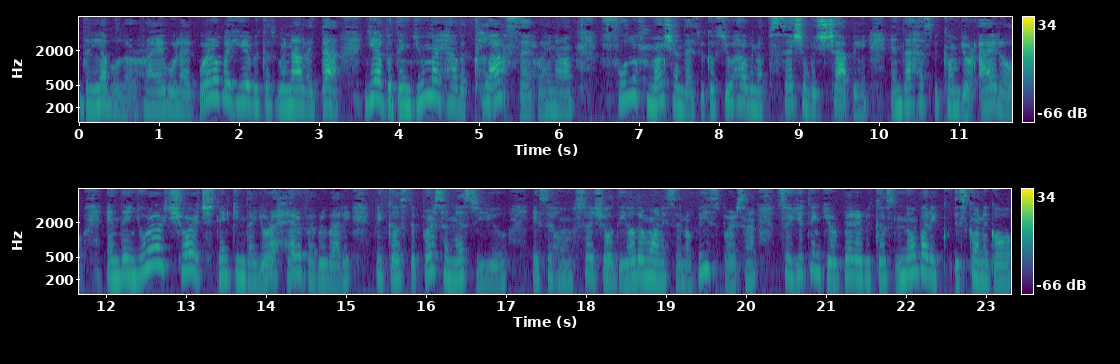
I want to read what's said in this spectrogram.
the leveler, right? We're like, we're over here because we're not like that. Yeah, but then you might have a closet right now full of merchandise because you have an obsession with shopping and that has become your idol. And then you are at church thinking that you're ahead of everybody because the person next to you is a homosexual, the other one is an obese person. So you think you're better because nobody is going to go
